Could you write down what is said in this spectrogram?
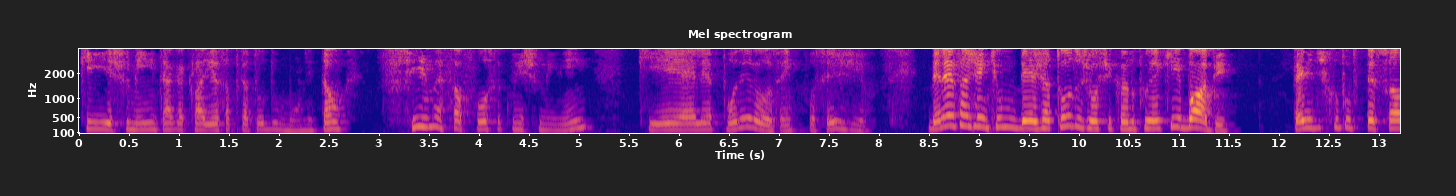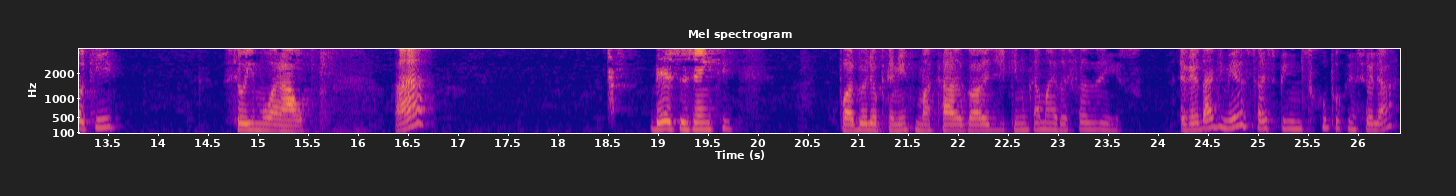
que Exumirim traga clareza para todo mundo. Então, firma essa força com Exumirim que ele é poderoso, hein? Vocês viram. Beleza, gente? Um beijo a todos. Vou ficando por aqui. Bob, pede desculpa pro pessoal aqui, seu imoral. Ah? Beijo, gente. Bob olhou pra mim com uma cara agora de que nunca mais vai fazer isso. É verdade mesmo? Tá pedindo desculpa com esse olhar?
